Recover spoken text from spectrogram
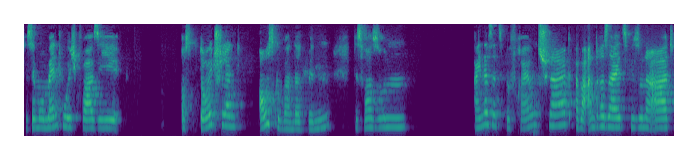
dass der Moment, wo ich quasi aus Deutschland ausgewandert bin, das war so ein einerseits Befreiungsschlag, aber andererseits wie so eine Art,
